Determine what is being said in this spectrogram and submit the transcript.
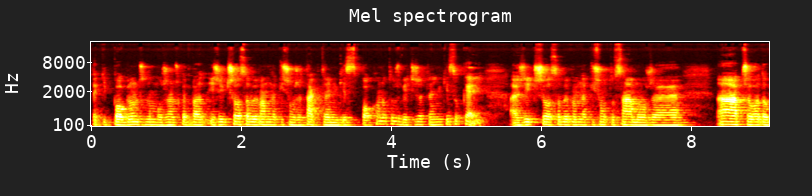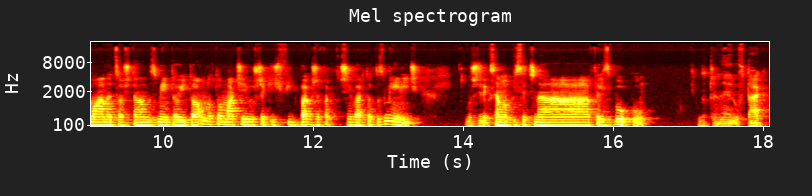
taki pogląd, że no może na przykład, jeżeli trzy osoby Wam napiszą, że tak, trening jest spoko, no to już wiecie, że trening jest ok. A jeżeli trzy osoby Wam napiszą to samo, że a, przeładowane coś tam, zmień to i to, no to macie już jakiś feedback, że faktycznie warto to zmienić. Możecie tak samo pisać na Facebooku do trenerów, tak?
